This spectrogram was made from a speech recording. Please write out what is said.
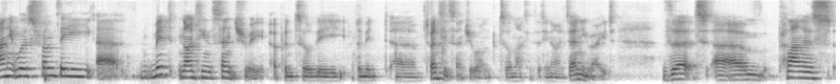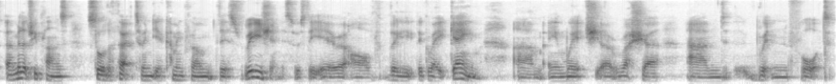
And it was from the uh, mid 19th century up until the, the mid 20th um, century, well, until 1939 at any rate, that um, planners, uh, military planners, saw the threat to India coming from this region. This was the era of the, the Great Game, um, in which uh, Russia and Britain fought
